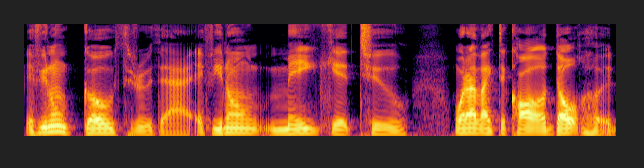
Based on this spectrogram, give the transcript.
If you don't go through that, if you don't make it to what I like to call adulthood,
